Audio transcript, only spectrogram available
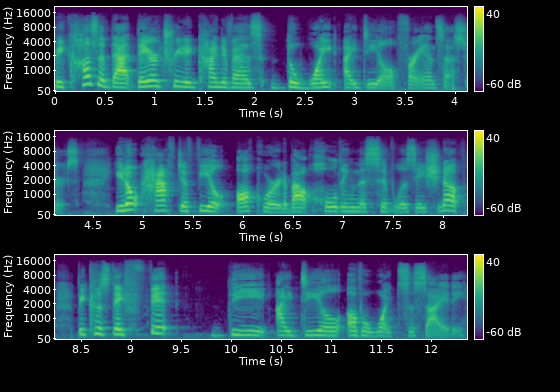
because of that, they are treated kind of as the white ideal for ancestors. You don't have to feel awkward about holding this civilization up because they fit the ideal of a white society.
